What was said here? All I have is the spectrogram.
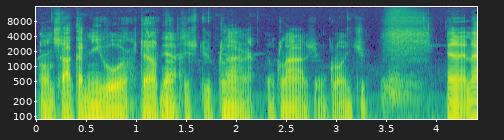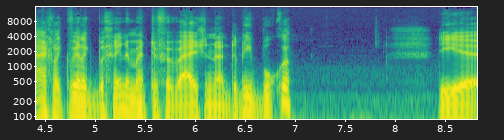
Anders had ik het niet voor verteld. Ja. Dat is natuurlijk klaar. Klaar is een klontje. En, en eigenlijk wil ik beginnen met te verwijzen naar drie boeken. Die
